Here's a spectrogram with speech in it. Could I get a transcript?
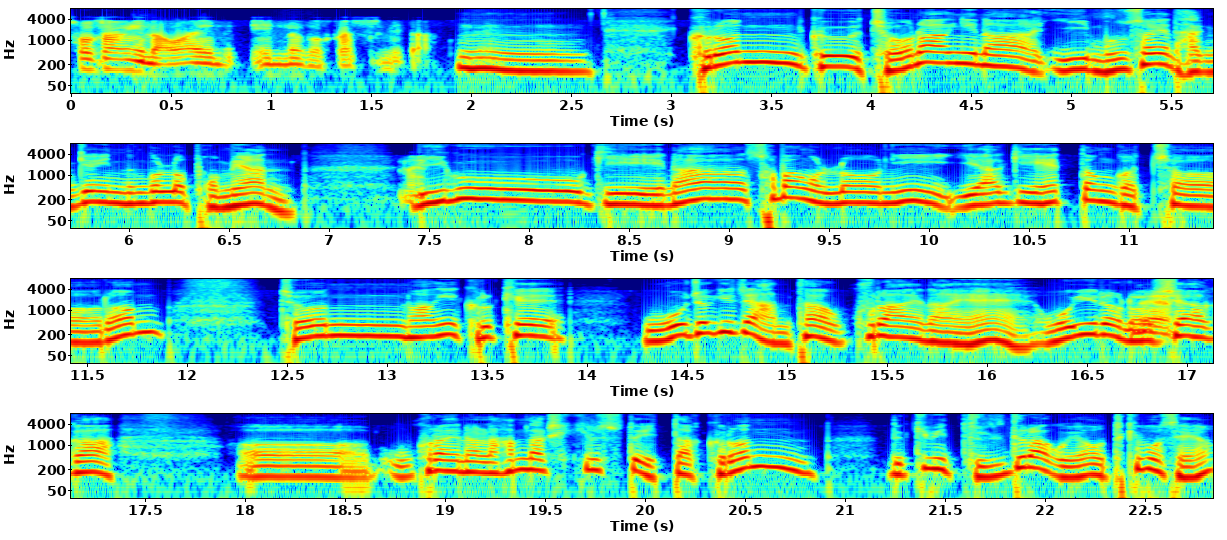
소상이 나와 있는 것 같습니다. 음 그런 그 전황이나 이 문서에 담겨 있는 걸로 보면 네. 미국이나 서방 언론이 이야기했던 것처럼 전황이 그렇게 우호적이지 않다 우크라이나에 오히려 네. 러시아가 네. 어 우크라이나를 함락시킬 수도 있다 그런 느낌이 들더라고요. 어떻게 보세요?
